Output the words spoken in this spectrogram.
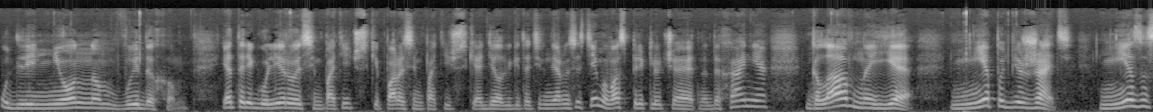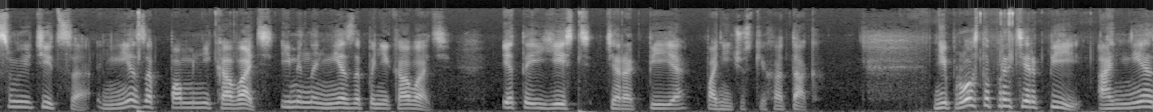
удлиненным выдохом. Это регулирует симпатический, парасимпатический отдел вегетативной нервной системы, вас переключает на дыхание. Главное не побежать, не засуетиться, не запаниковать, именно не запаниковать. Это и есть терапия панических атак. Не просто протерпи, а не,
